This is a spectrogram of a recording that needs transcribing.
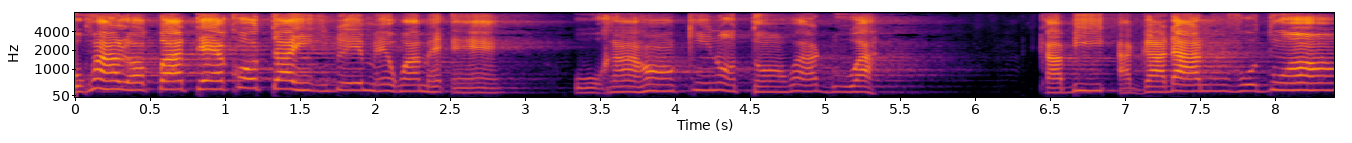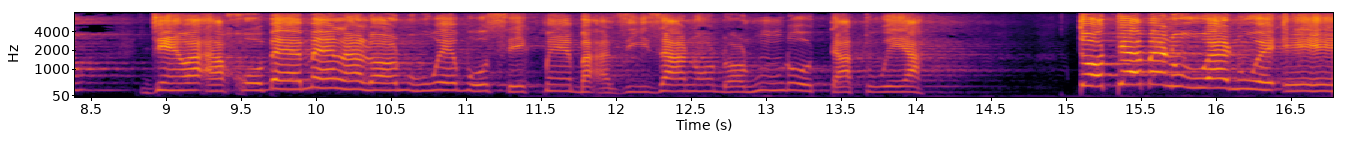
òhàn lɔkpatɛ kó ta yìí do mɛwàá mɛ ɛn òhàn hàn kínú tán wá do wa kàbí àgàdà nuvodun jẹ́ wa àkóbẹ́ mẹ́la lọ́nu wébo sèpẹ́ bàzíza nù dọ̀nù do tatuya tó tẹ́mẹ́nu ẹnu ee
